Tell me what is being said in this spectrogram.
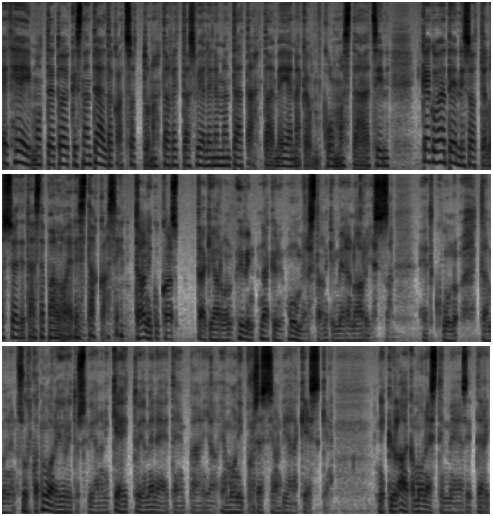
Että hei, mutta et oikeastaan täältä katsottuna tarvittaisiin vielä enemmän tätä tai meidän näkökulmasta että siinä ikään kuin vähän tennisottelussa syötetään sitä palloa edes takaisin. Tämä on niin kuin tämäkin arvo on hyvin näkynyt mun mielestä ainakin meidän arjessa, että kun tämmöinen suhtkot nuori yritys vielä niin kehittyy ja menee eteenpäin ja, ja moni prosessi on vielä kesken, niin kyllä aika monesti meidän sitten eri,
